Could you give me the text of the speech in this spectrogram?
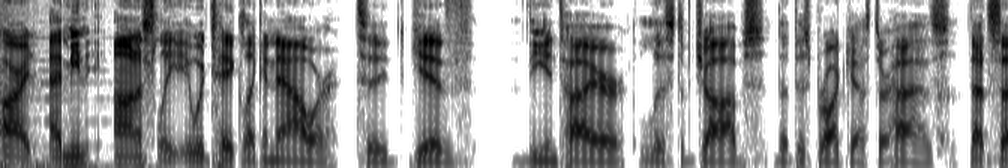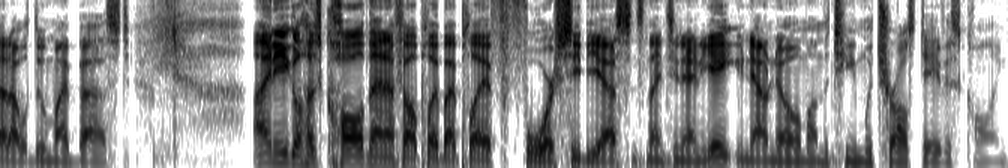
All right. I mean, honestly, it would take like an hour to give the entire list of jobs that this broadcaster has. That said, I will do my best. Ian Eagle has called NFL play by play for CBS since 1998. You now know him on the team with Charles Davis calling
